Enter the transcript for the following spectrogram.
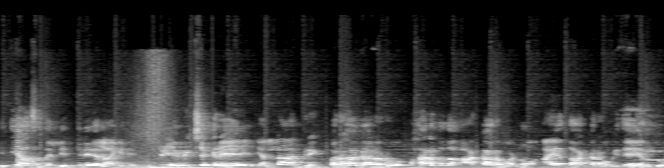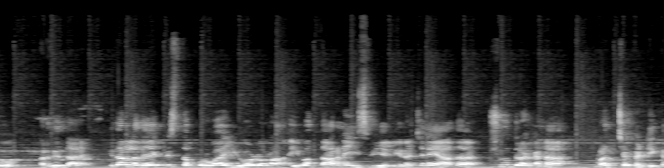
ಇತಿಹಾಸದಲ್ಲಿ ತಿಳಿಯಲಾಗಿದೆ. ಪ್ರಿಯ ವೀಕ್ಷಕರೇ, ಎಲ್ಲಾ ಗ್ರೀಕ್ ಬರಹಗಾರರು ಭಾರತದ ಆಕಾರವನ್ನು ಆಯತಾಕಾರವಿದೆ ಎಂದು ಬರೆದಿದ್ದಾರೆ. ಇದಲ್ಲದೆ ಕ್ರಿಸ್ತಪೂರ್ವ ಏಳುನೂರ ಐವತ್ತಾರನೇ ಇಸ್ವಿಯಲ್ಲಿ ರಚನೆಯಾದ ಶೂದ್ರಕನ ಮೃಚ್ಛಕಟಿಕ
